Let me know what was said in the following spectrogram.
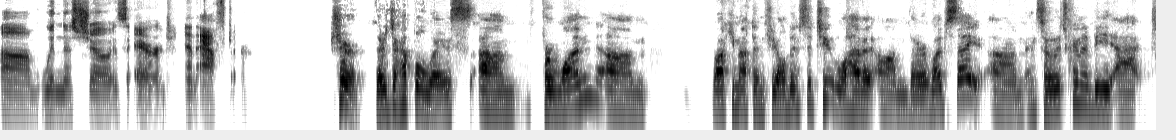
um, when this show is aired and after? Sure. There's a couple ways. Um, for one, um, Rocky Mountain Field Institute will have it on their website. Um, and so it's going to be at,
